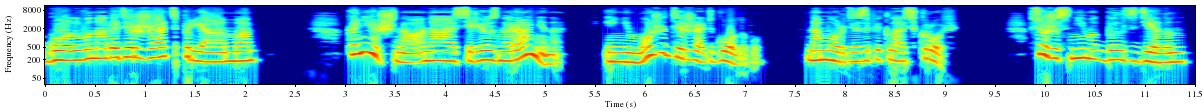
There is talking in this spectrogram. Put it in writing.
голову надо держать прямо. Конечно, она серьезно ранена и не может держать голову. На морде запеклась кровь. Все же снимок был сделан.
